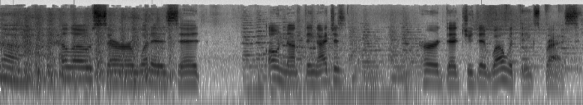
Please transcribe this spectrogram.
Hello, sir. What is it? Oh, nothing. I just heard that you did well with the Express.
